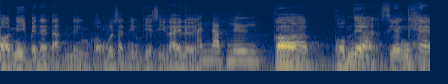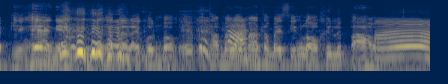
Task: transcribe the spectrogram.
ตอนนี้เป็นอันดับหนึ่งของบริษัทนิวเคซีไลท์เลย อันดับหนึ่ง ก็ผมเนี่ยเสียงแหบเสียงแห้งเนี่ยนะครับหลายๆคนบอกเอ๊ะไปทำอะไรค่ะมาทำไมเสียงหล่อขึ้นหรือเปล่า อ่า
